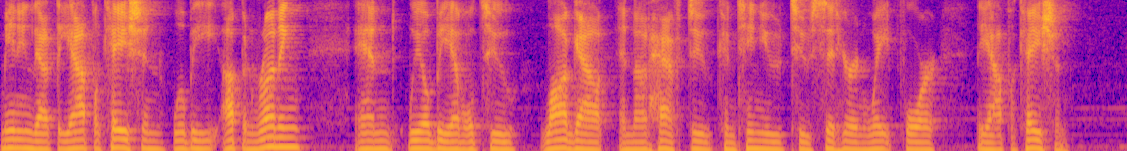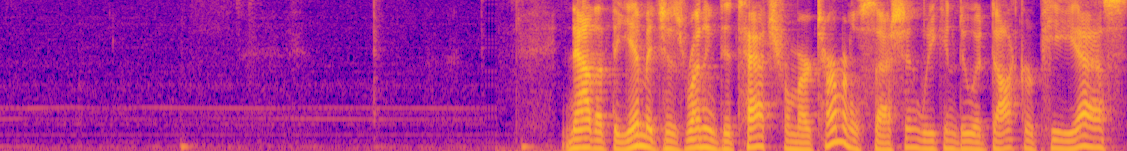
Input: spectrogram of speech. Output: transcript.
meaning that the application will be up and running and we'll be able to log out and not have to continue to sit here and wait for the application. Now that the image is running detached from our terminal session, we can do a Docker PS,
